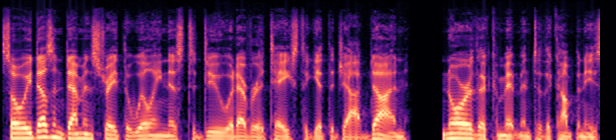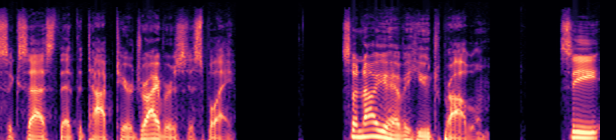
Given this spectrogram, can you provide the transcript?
So he doesn't demonstrate the willingness to do whatever it takes to get the job done, nor the commitment to the company's success that the top tier drivers display. So now you have a huge problem. See,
